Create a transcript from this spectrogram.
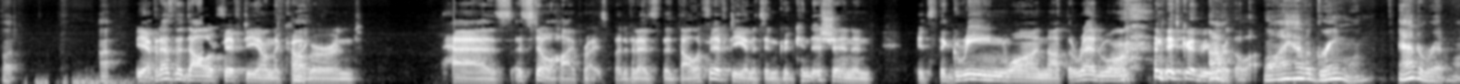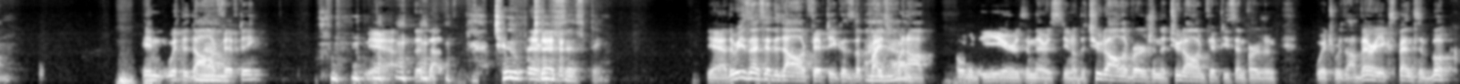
But uh, yeah, if it has the dollar fifty on the cover right. and has it's still a high price, but if it has the dollar fifty and it's in good condition and it's the green one, not the red one, it could be ah, worth a lot. Well, I have a green one and a red one. In with the dollar fifty. yeah, the, two two fifty. Yeah, the reason I say the dollar fifty because the price went up over the years, and there's you know the two dollar version, the two dollar and fifty cent version, which was a very expensive book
